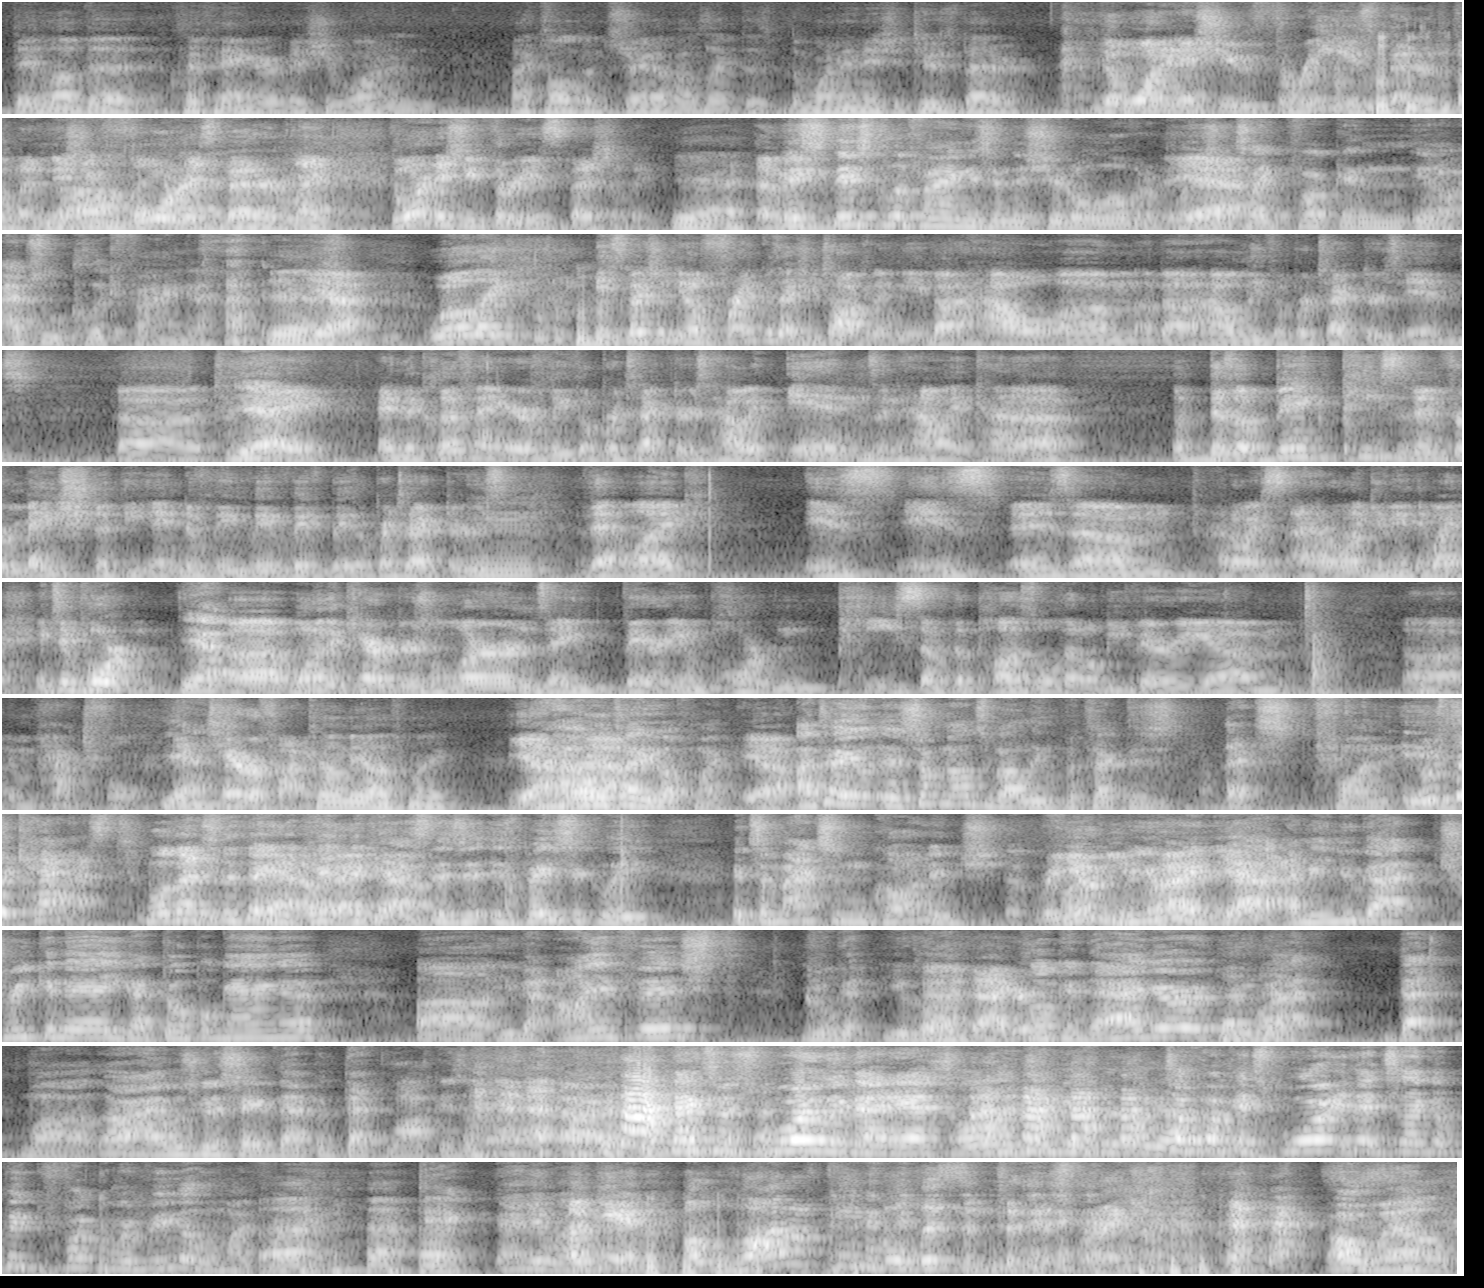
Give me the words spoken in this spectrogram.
they love the cliffhanger of issue one, and I told them straight up, I was like, the, the one in issue two is better. The one in issue three is better. The one in issue Oh my four is God. better. Like the one in issue three especially. Yeah. I mean, There's, there's cliffhangers in this shit all over the place. Yeah. It's like fucking, you know, absolute cliffhanger. Yeah. yeah. Well, like especially you know Frank was actually talking to me about how um, about how Lethal Protectors ends uh, today, and the cliffhanger of Lethal Protectors, how it ends, and how it kind of like there's a big piece of information at the end of Le- Le- Le- Lethal Protectors Mhm. that like is is is um how do I I don't want to give anything away. It's important. Yeah. Uh, one of the characters learns a very important piece of the puzzle that'll be very um, uh, impactful and terrifying. Tell me off, Mike. Yeah, I will yeah. tell you off, Mike. Yeah. I'll tell you. There's something else about Lethal Protectors that's fun. Is Who's the cast? well, that's the thing. Yeah, the, ca- okay, the yeah. cast is, is basically it's a Maximum Carnage uh, Reunion, fuck- right? Yeah. Yeah. I mean, you got Shriek in there. You got Doppelganger. Uh, you got Iron Fist. You Cloak- got you Cloak got and Dagger? Cloak and Dagger. you Deathlok? got that. Well, all right. I was gonna save that, but that block is. all right. Thanks for spoiling that asshole. It's, like, it's a fucking spoil. That's like a big fucking reveal of my fucking dick. Anyway. Again, a lot of people listen to this, Frank. Oh well.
